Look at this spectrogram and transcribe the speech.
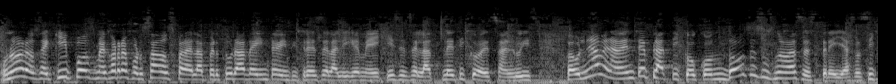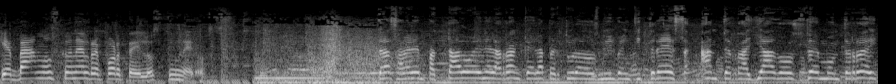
Uno de los equipos mejor reforzados para la apertura 2023 de la Liga MX es el Atlético de San Luis. Paulina Benavente platicó con dos de sus nuevas estrellas, así que vamos con el reporte de los tuneros. Tras haber empatado en el arranque de la apertura 2023 ante Rayados de Monterrey,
